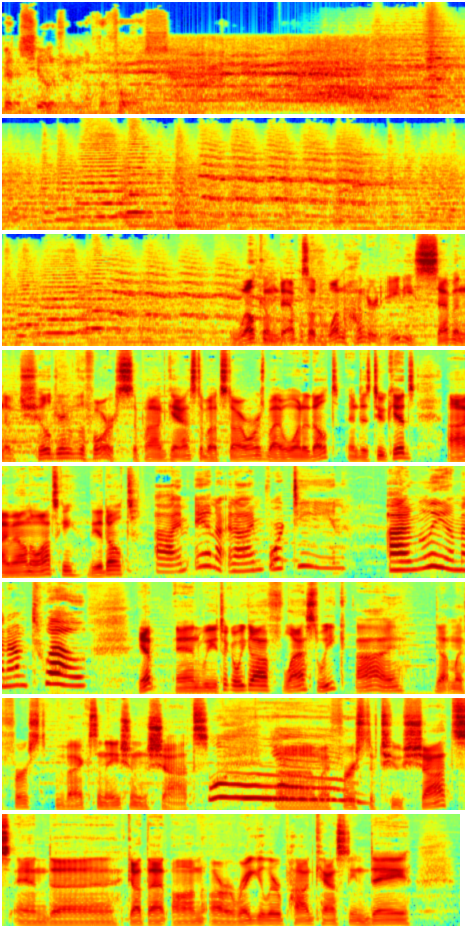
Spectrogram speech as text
the children of the Force. Welcome to episode 187 of Children of the Force, a podcast about Star Wars by one adult and his two kids. I'm Al Nowatzki, the adult. I'm Anna and I'm 14. I'm Liam and I'm 12. Yep, and we took a week off last week. I got my first vaccination shot. Uh, my first of two shots, and uh, got that on our regular podcasting day.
